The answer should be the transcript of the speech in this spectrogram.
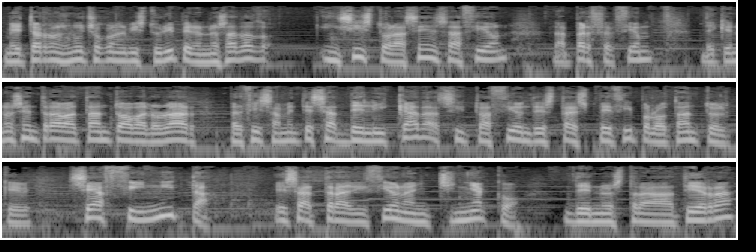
meternos mucho con el bisturí, pero nos ha dado, insisto, la sensación, la percepción de que no se entraba tanto a valorar precisamente esa delicada situación de esta especie y por lo tanto el que sea finita esa tradición anchiñaco de nuestra tierra,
